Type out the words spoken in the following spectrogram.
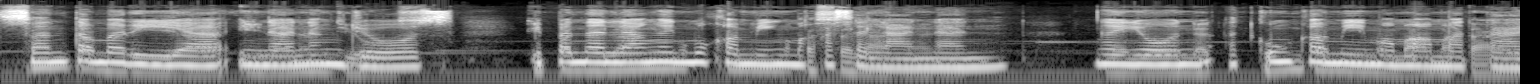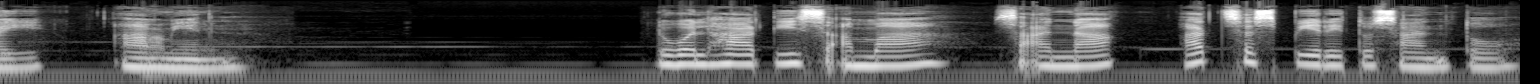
Santa Maria, Ina ng Diyos, ipanalangin mo kaming makasalanan, ngayon at kung kami mamamatay. Amen. Luwalhati sa Ama, sa Anak, at sa Espiritu Santo,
